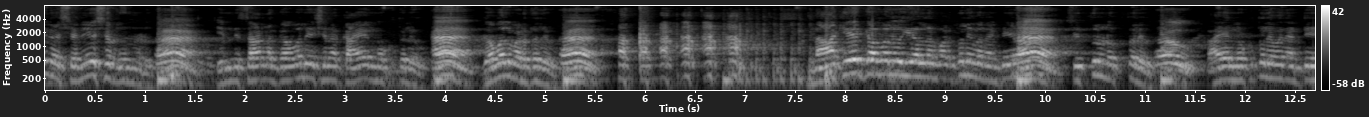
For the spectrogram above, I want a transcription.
మీద శనేశ్వరుడు ఉన్నాడు. ఎన్నిసార్లు గవ్వలు వేసినా కాయలు నొక్కుతలేవు గవ్వలు పడతలేవు. నాకే గవ్వలు ఇవాళ పడతలేవనంటే శత్రులు నొక్కుతలేవు. కాయలు నొక్కుతలేవని అంటే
